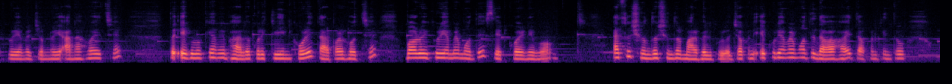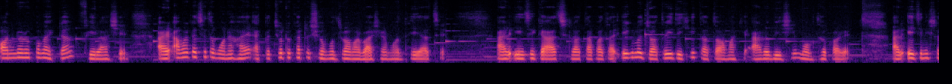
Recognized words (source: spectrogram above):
একুরিয়ামের জন্যই আনা হয়েছে। তো এগুলোকে আমি ভালো করে ক্লিন করে তারপর হচ্ছে বড় একুরিয়ামের মধ্যে সেট করে নেব। এত সুন্দর সুন্দর মার্বেলগুলো যখন একুরিয়ামের মধ্যে দেওয়া হয়, তখন কিন্তু অন্যরকম একটা ফিল আসে। আর আমার কাছে তো মনে হয় একটা ছোটোখাটো সমুদ্র আমার বাসার মধ্যেই আছে। আর এই যে গাছ লতা পাতা এগুলো যতই দেখি তত আমাকে আরও বেশি মুগ্ধ করে। আর এই জিনিসটা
